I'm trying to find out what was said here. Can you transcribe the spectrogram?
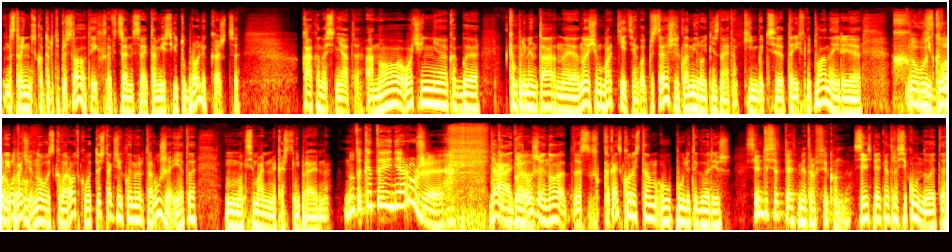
на страницу, которую ты прислал, это их официальный сайт, там есть YouTube-ролик, кажется, как оно снято. Оно очень как бы комплементарное, ну, еще маркетинг. Вот представляешь, рекламируют, не знаю, там какие-нибудь э, тарифные планы или новую еду сковородку. и прочее, новую сковородку. Вот точно так же рекламируют оружие, и это максимально, мне кажется, неправильно. Ну, так это и не оружие. Да, не бы... оружие, но э, какая скорость там у пули, ты говоришь? 75 метров в секунду. 75 метров в секунду, это...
